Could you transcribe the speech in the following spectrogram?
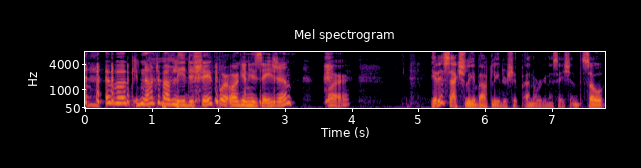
A book not about leadership or organization, or It is actually about leadership and organization. So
